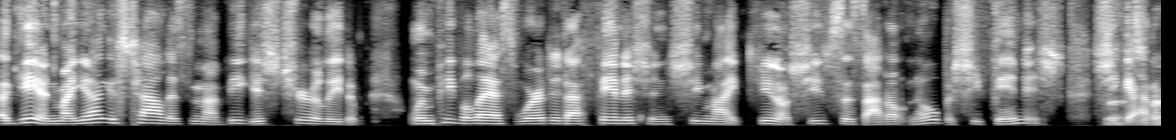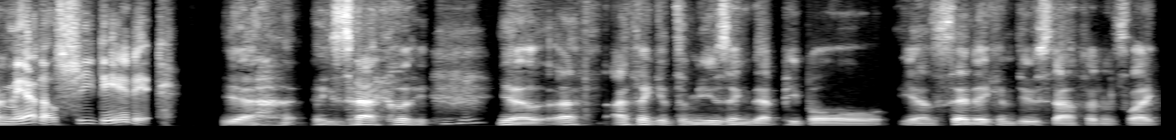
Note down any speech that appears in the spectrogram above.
again, my youngest child is my biggest cheerleader. When people ask, where did I finish? And she might, you know, she says, I don't know, but she finished. She That's got right. a medal. She did it. Yeah, exactly. Mm-hmm. Yeah, I, th- I, think it's amusing that people, you know, say they can do stuff, and it's like,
